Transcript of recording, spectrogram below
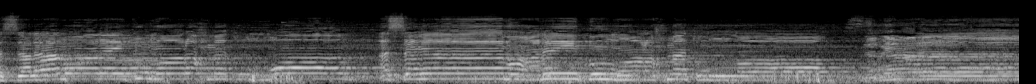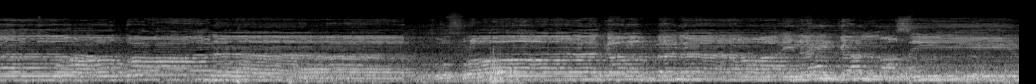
السلام عليكم ورحمة الله. السلام عليكم ورحمة الله. سمعنا وأطعنا ربنا وإليك المصير.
